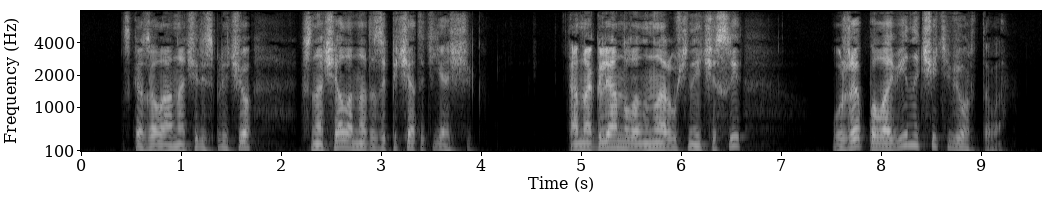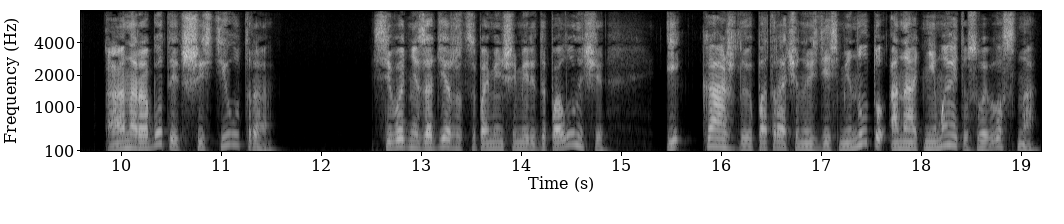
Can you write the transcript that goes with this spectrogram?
— сказала она через плечо, — «сначала надо запечатать ящик». Она глянула на наручные часы, уже половина четвертого, а она работает с шести утра. Сегодня задержится по меньшей мере до полуночи, и каждую потраченную здесь минуту она отнимает у своего сна.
